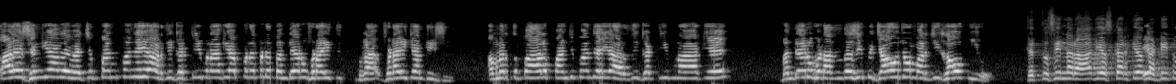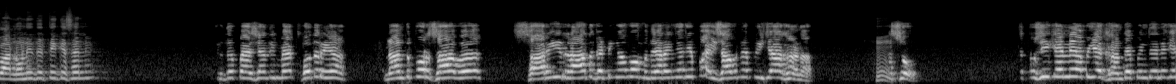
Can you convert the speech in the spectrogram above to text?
ਕਾਲੇ ਸਿੰਘਾਂ ਦੇ ਵਿੱਚ 5-5000 ਦੀ ਗੱਟੀ ਬਣਾ ਕੇ ਆਪਣੇ ਆਪਣੇ ਬੰਦਿਆਂ ਨੂੰ ਫੜਾਈ ਫੜਾ- ਫੜਾਈ ਜਾਂਦੀ ਸੀ। ਅਮਰਤਪਾਲ 5-5000 ਦੀ ਗੱਟੀ ਬਣਾ ਕੇ ਬੰਦਿਆਂ ਨੂੰ ਫੜਾ ਦਿੰਦਾ ਸੀ ਵੀ ਜਾਓ ਜੋ ਮਰਜ਼ੀ ਖਾਓ ਪੀਓ। ਤੇ ਤੁਸੀਂ ਨਾਰਾਜ਼ ਇਸ ਕਰਕੇ ਉਹ ਗੱਡੀ ਤੁਹਾਨੂੰ ਨਹੀਂ ਦਿੱਤੀ ਕਿਸੇ ਨੇ? ਇਹਦੇ ਪੈਸਿਆਂ ਦੀ ਮੈਂ ਖੁਦ ਰਿਹਾ। ਆਨੰਦਪੁਰ ਸਾਹਿਬ ਸਾਰੀ ਰਾਤ ਗੱਡੀਆਂ ਘੁੰਮਦੀਆਂ ਰਹੀਆਂ ਕਿ ਭਾਈ ਸਾਹਿਬ ਨੇ ਪੀਜ਼ਾ ਖਾਣਾ। ਦੱਸੋ। ਤੇ ਤੁਸੀਂ ਕਹਿੰਦੇ ਆ ਵੀ ਇਹ ਖਾਂਦੇ ਪੀਂਦੇ ਨੇਗੇ?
